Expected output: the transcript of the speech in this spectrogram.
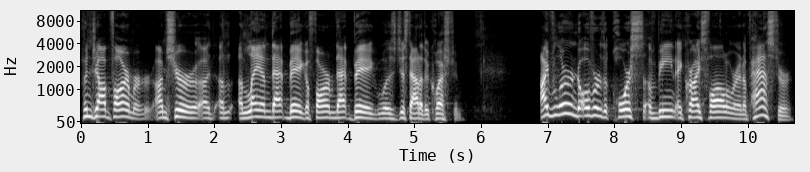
Punjab farmer, I'm sure a, a, a, land that big, a farm that big was just out of the question. I've learned over the course of being a Christ follower and a pastor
